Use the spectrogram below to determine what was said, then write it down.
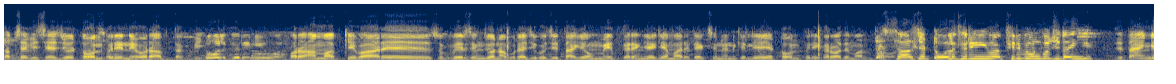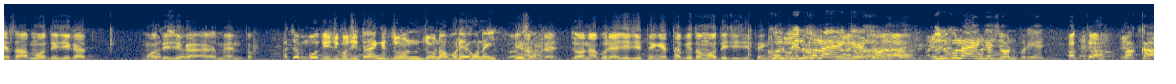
सबसे विशेष जो टोल फ्री नहीं हो रहा अब तक भी। टोल फ्री नहीं हुआ। और हम अब की बार सुखबीर सिंह जोनापुरा जी को जिता के उम्मीद करेंगे कि हमारे टैक्सी यूनियन के लिए ये टोल फ्री करवा दे माल दस साल से टोल फ्री नहीं हुआ फिर भी उनको जिताएँगे? जिताएँगे साहब मोदी जी का मोदी जी अच्छा। का है मेन तो। अच्छा मोदी जी को जिताएँगे? जोन जोनापुरिया को नहीं? ऐसा जोनापुरिया जी जीतेंगे तभी तो मोदी जी जीतेंगे। बिल्कुल बिल्कुल आएँगे जौनपुर बिल्कुल आएँगे जोनपुरिया जी। पक्का? पक्का।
